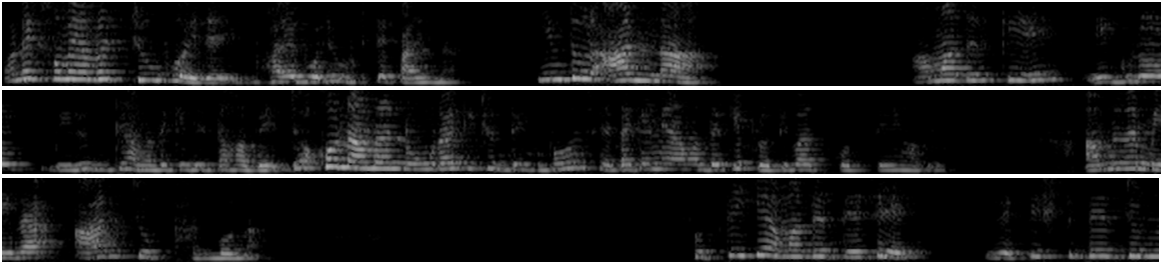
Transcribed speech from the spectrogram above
অনেক সময় আমরা চুপ হয়ে যাই, ভয়ে বলে উঠতে পারি না। কিন্তু আর না, আমাদেরকে এগুলোর বিরুদ্ধে আমাদেরকে যেতে হবে। যখন আমরা নোংরা কিছু দেখব, সেটাকে নিয়ে আমাদেরকে প্রতিবাদ করতেই হবে। আমরা মেয়েরা আর চুপ থাকব না। সত্যি কি আমাদের দেশে রেপিস্টদের জন্য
